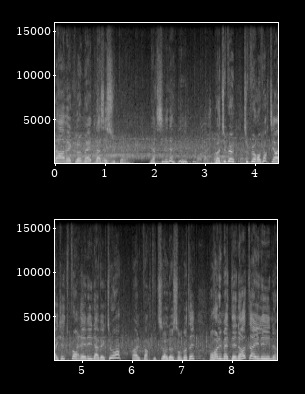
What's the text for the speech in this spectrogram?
Là, avec le maître, là, c'est super. Merci, Dani. Bah, bah tu, peux, tu peux repartir avec elle. Tu peux emmener Eline avec toi. Elle part toute seule de son côté. On va lui mettre des notes hein, à Eline.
